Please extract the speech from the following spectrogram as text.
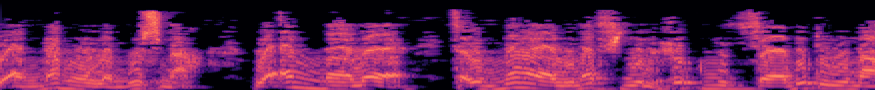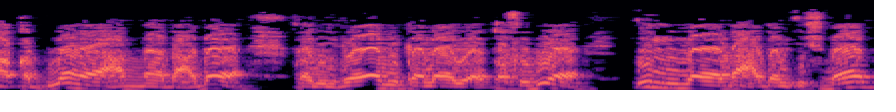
لأنه لم يسمع وأما لا فإنها لنفي الحكم الثابت لما قبلها عما بعدها فلذلك لا يعطف بها إلا بعد الإثبات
